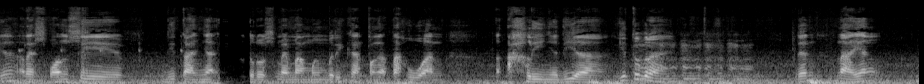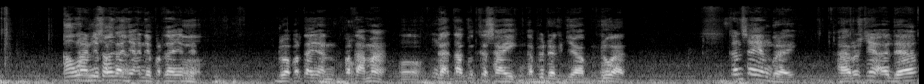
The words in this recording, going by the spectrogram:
Ya responsif ditanya terus memang memberikan pengetahuan eh, ahlinya dia. Gitu bray. dan nah yang kalau Nah, ini misalnya pertanyaan pertanyaan. Oh, Dua pertanyaan. Pertama, oh, nggak takut kesaing, tapi udah kejawab. Dua, kan sayang, Bray. Harusnya ada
